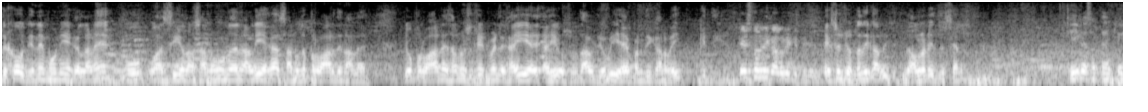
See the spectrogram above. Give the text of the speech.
ਦੇਖੋ ਜਿੰਨੇ ਮੂੰਹ ਨਹੀਂ ਇਹ ਗੱਲਾਂ ਨੇ ਉਹ ਅਸੀਂ ਉਹਨਾਂ ਸਾਨੂੰ ਉਹਦੇ ਨਾਲ ਨਹੀਂ ਹੈਗਾ ਸਾਨੂੰ ਤਾਂ ਪਰਿਵਾਰ ਦੇ ਨਾਲ ਹੈ। ਜੋ ਪਰਿਵਾਰ ਨੇ ਸਾਨੂੰ ਸਟੇਟਮੈਂਟ ਲਿਖਾਈ ਹੈ ਅਸੀਂ ਉਸ ਮੁਤਾਬਕ ਜੋ ਵੀ ਹੈ ਬਣਦੀ ਕਾਰਵਾਈ ਕੀਤੀ ਹੈ। ਕਿਸ ਤਰ੍ਹਾਂ ਦੀ ਕਾਰਵਾਈ ਕੀਤੀ ਗਈ? 174 ਦੀ ਕਾਰਵਾਈ ਆਲਰੇਡੀ ਦੱਸਿਆ ਨਾ। ਠੀਕ ਹੈ ਸਰ ਥੈਂਕ ਯੂ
